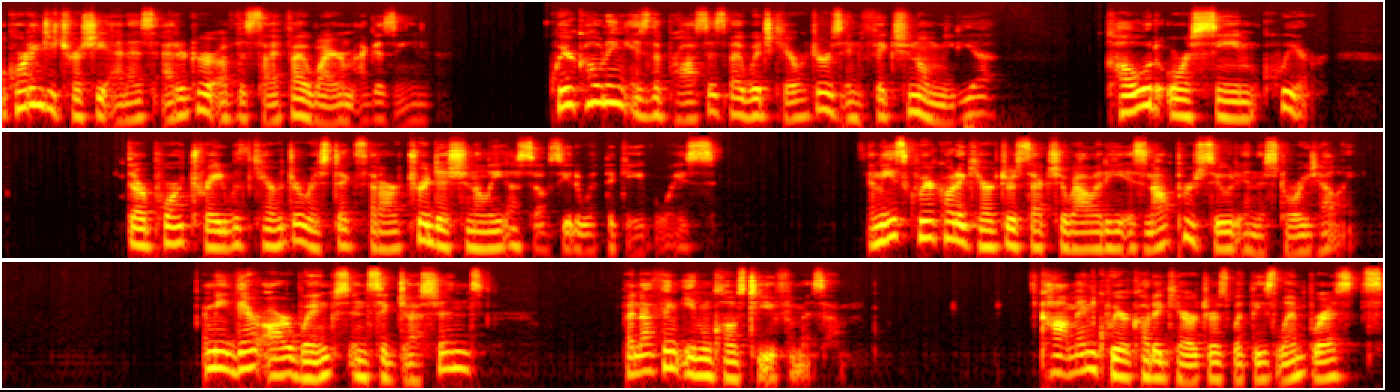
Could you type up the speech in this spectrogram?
According to Tricia Ennis, editor of the Sci Fi Wire magazine, queer coding is the process by which characters in fictional media code or seem queer. They're portrayed with characteristics that are traditionally associated with the gay voice. And these queer coded characters' sexuality is not pursued in the storytelling. I mean, there are winks and suggestions, but nothing even close to euphemism. Common queer coded characters with these limp wrists,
